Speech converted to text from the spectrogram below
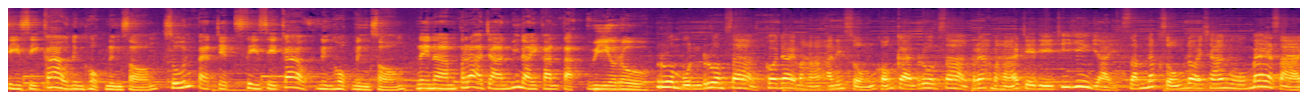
4491612 087 4491612 ในนามพระอาจารย์วินัยกันตะวีโร ร่วมบุญร่วมสร้างก็ได้มหาอานิสงส์ของการร่วมสร้างพระมหาเจดีย์ที่ยิ่งใหญ่สำนักสงฆ์ดอยช้างงูแม่สาย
